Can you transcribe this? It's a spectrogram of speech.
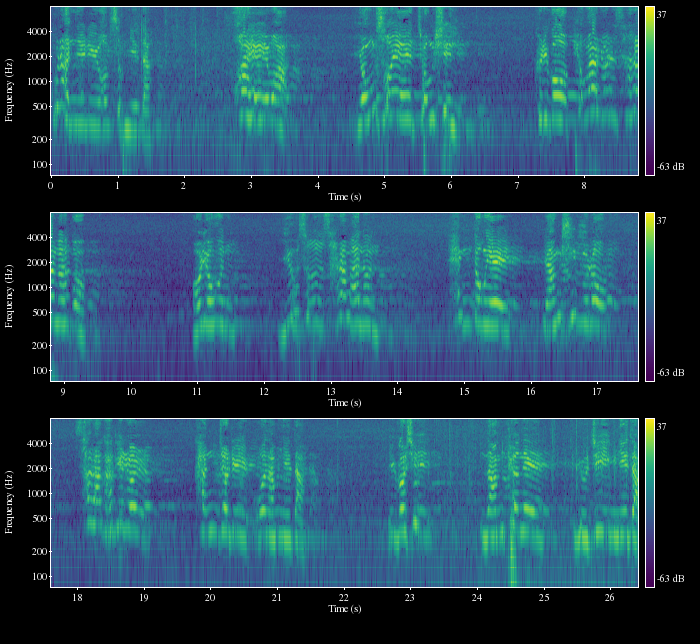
굴한 일이 없습니다. 화해와 용서의 정신 그리고 평화를 사랑하고 어려운 이웃을 사랑하는 행동의 양심으로 살아가기를 간절히 원합니다. 이것이 남편의 유지입니다.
